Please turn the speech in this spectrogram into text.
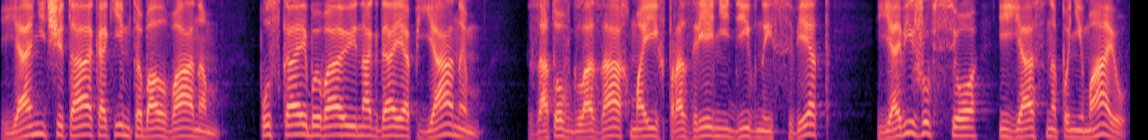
Я не чита каким-то болванам, Пускай бываю иногда я пьяным, зато в глазах моих прозрений дивный свет, я вижу все и ясно понимаю,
